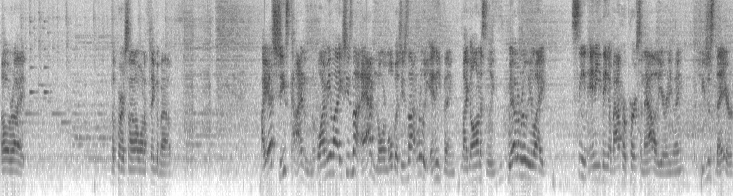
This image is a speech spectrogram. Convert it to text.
Oh right, the person I don't want to think about. I guess she's kind of. Well, I mean, like she's not abnormal, but she's not really anything. Like honestly, we haven't really like seen anything about her personality or anything. She's just there.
